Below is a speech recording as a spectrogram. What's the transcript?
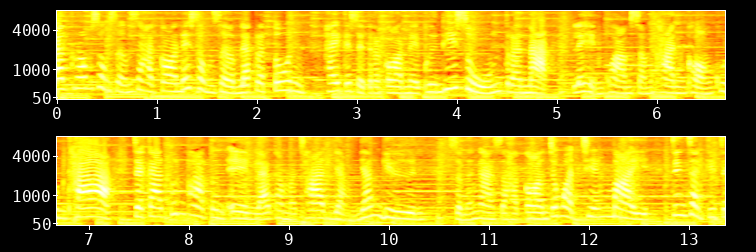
ทางกรมส่งเสริมสหกรณ์ได้ส่งเสริมและกระตุ้น ให้เกษตรกรในพื้นที่สูง ตระหนัก และเห็นความสำคัญของคุณค่า จากการพึ่งพาตนเองและธรรมชาติอย่างยั่งยืนสำนักงานสหกรณ์จังหวัดเชียงใหม่ จึงจัดกิจ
